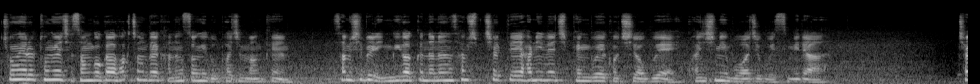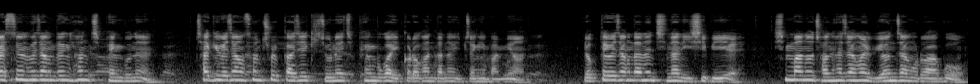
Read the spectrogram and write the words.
총회를 통해 재선거가 확정될 가능성이 높아진 만큼 30일 임기가 끝나는 37대 한인회 집행부의 거치 여부에 관심이 모아지고 있습니다. 찰스윤 회장 등 현 집행부는 차기 회장 선출까지 기존의 집행부가 이끌어간다는 입장인 반면 역대 회장단은 지난 22일 신만우 전 회장을 위원장으로 하고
